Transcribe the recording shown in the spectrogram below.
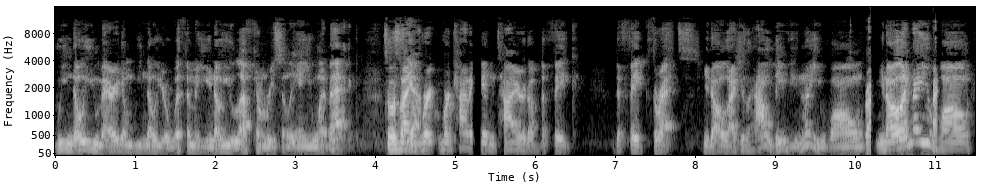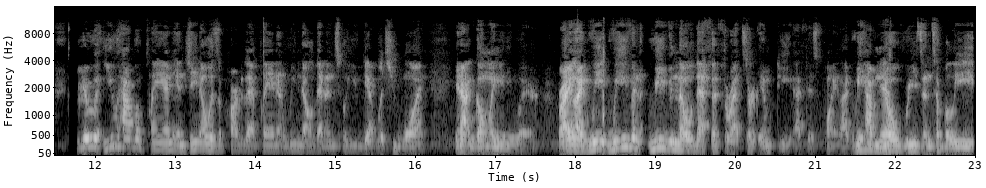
we know you married him. We know you're with him, and you know you left him recently, and you went back. So it's like Yeah. we're we're kind of getting tired of the fake the fake threats. You know, like she's like, "I'll leave you." No, you won't. You know, like no, you won't. You you have a plan, and Gino is a part of that plan, and we know that until you get what you want, you're not going anywhere. Right? Like we we even we even know that the threats are empty at this point. Like we have Yeah. no reason to believe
